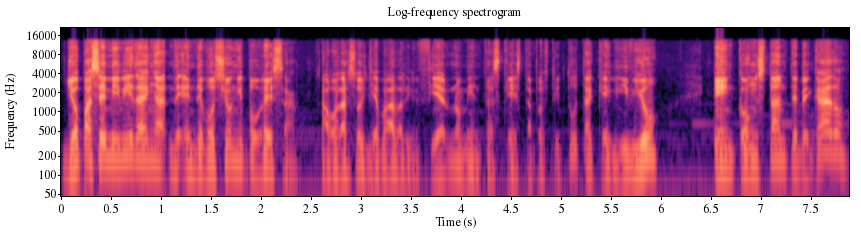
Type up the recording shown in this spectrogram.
Yo pasé mi vida en, devoción y pobreza. Ahora soy llevado al infierno mientras que esta prostituta que vivió en constante pecado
